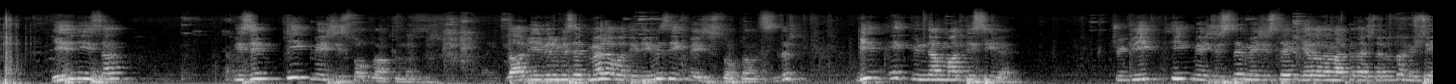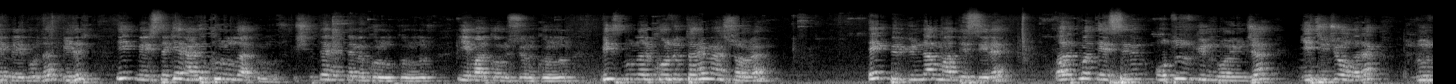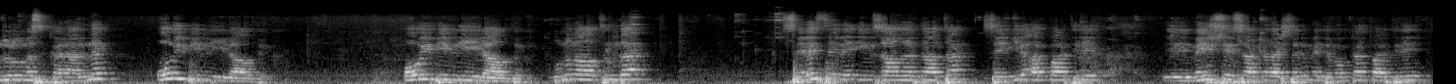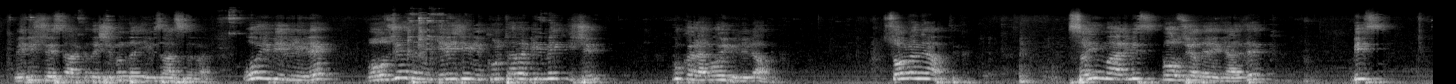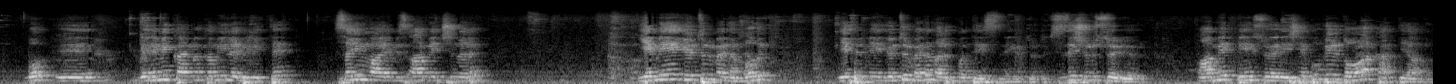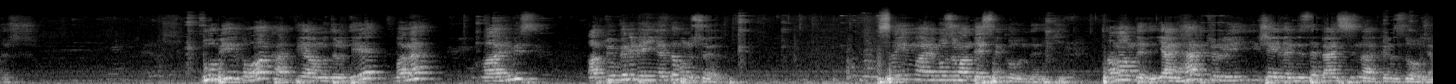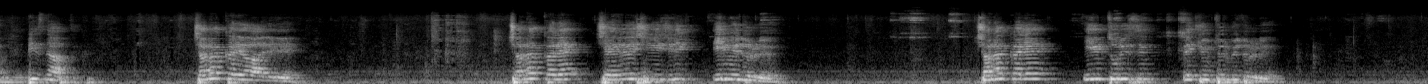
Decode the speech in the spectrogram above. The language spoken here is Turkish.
7 Nisan bizim ilk meclis toplantımızdır. Daha birbirimize merhaba dediğimiz ilk meclis toplantısıdır. Bir ek gündem maddesiyle. Çünkü ilk, ilk mecliste, mecliste yer alan arkadaşlarımız da Hüseyin Bey burada bilir. İlk mecliste genelde kurullar kurulur. İşte denetleme kurulu kurulur, imar komisyonu kurulur. Biz bunları kurduktan hemen sonra ek bir gündem maddesiyle arıtma tesisinin 30 gün boyunca geçici olarak durdurulması kararını oy birliğiyle aldık. Oy birliğiyle aldık. Bunun altında seve seve imzalarını atan sevgili AK Partili e, meclis üyesi arkadaşlarım ve Demokrat Partili meclis üyesi arkadaşımın da imzası var. Oy birliğiyle Bozcaada'nın geleceğini kurtarabilmek için bu kararı oy birliğiyle aldık. Sonra ne yaptık? Sayın Valimiz Bozcaada'ya geldi. Biz bu e, dönemin kaymakamı ile birlikte Sayın Valimiz Ahmet Çınar'ı yemeğe götürmeden, balık getirmeye götürmeden arıtma tesisine götürdük. Size şunu söylüyorum. Ahmet Bey'in söylediği şey bu bir doğa katliamıdır. Bu bir doğa katliamıdır diye bana valimiz Abdülgani Bey'in yanında bunu söyledi. Sayın Valim o zaman destek olun dedik. Tamam dedi. Yani her türlü şeylerinizde ben sizin arkanızda olacağım dedi. Biz ne yaptık? Çanakkale Valiliği, Çanakkale Çevre ve Şehircilik İl Müdürlüğü, Çanakkale İl Turizm ve Kültür Müdürlüğü,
